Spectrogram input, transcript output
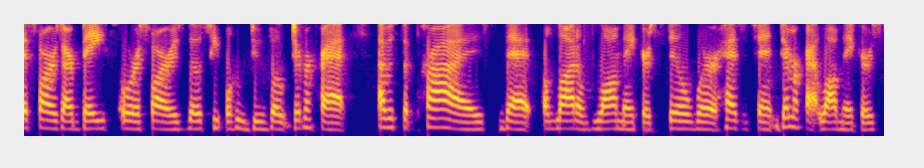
as far as our base or as far as those people who do vote Democrat, I was surprised that a lot of lawmakers still were hesitant, Democrat lawmakers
